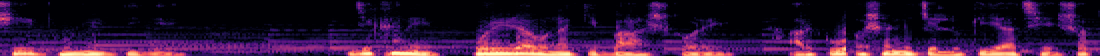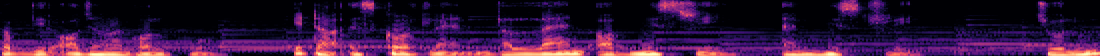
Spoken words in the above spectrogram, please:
সেই ভূমির দিকে, যেখানে পরীরাও নাকি বাস করে আর কুয়াশার নিচে লুকিয়ে আছে শতাব্দীর অজানা গল্প। এটা Scotland, the land of mystery and mystery. চলুন,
